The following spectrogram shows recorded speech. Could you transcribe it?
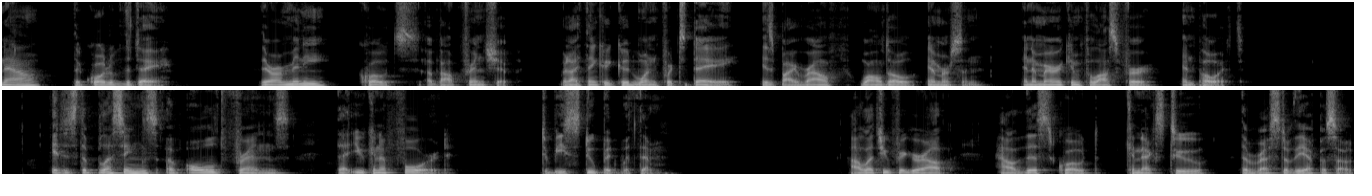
now, the quote of the day. There are many quotes about friendship, but I think a good one for today is by Ralph Waldo Emerson, an American philosopher and poet. It is the blessings of old friends that you can afford to be stupid with them. I'll let you figure out how this quote connects to the rest of the episode.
